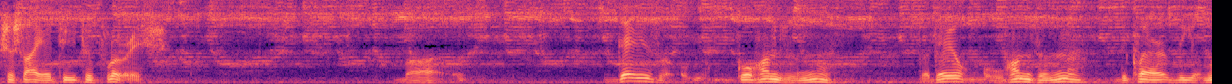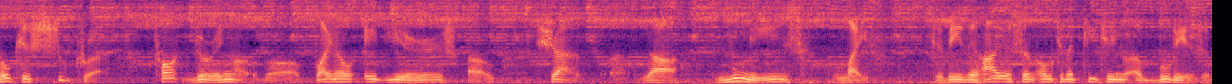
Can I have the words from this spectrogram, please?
society to flourish. The days Gohonzon, the Dale Gohonzon declared the Lotus Sutra taught during the final eight years of Muni's life to be the highest and ultimate teaching of Buddhism.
